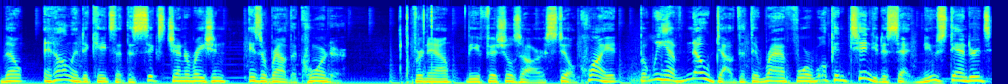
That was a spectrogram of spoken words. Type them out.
though it all indicates that the sixth generation is around the corner. For now, the officials are still quiet, but we have no doubt that the RAV4 will continue to set new standards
